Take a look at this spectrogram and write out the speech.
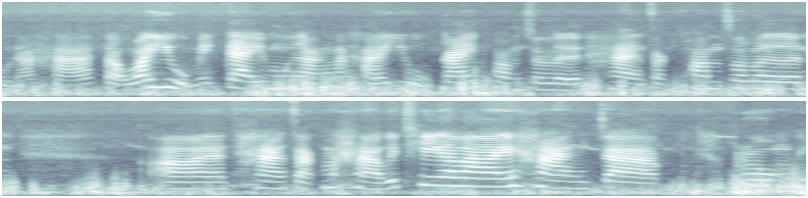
อยู่นะคะ แต่ว่าอยู่ไม่ไกลเมืองนะคะ อยู่ใกล้ความเจริญห่างจากความเจริญห่างจากมหาวิทยาลัยห่างจากโรงพ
